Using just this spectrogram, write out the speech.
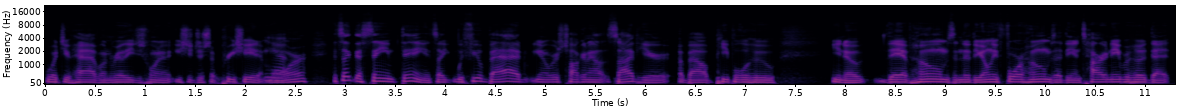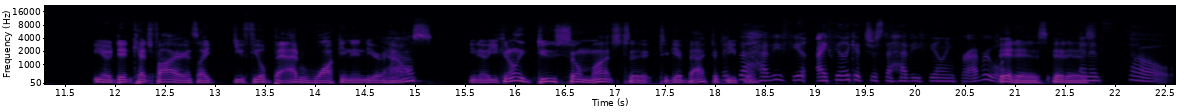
what you have when really you just want to you should just appreciate it Yeah. more. It's like the same thing. It's like we feel bad, you know, we're just talking outside here about people who, you know, they have homes and they're the only four homes at the entire neighborhood that you know didn't catch fire. It's like, do you feel bad walking into your Yeah. house? You know, you can only do so much to to give back to it's people. a heavy feel. I feel like it's just a heavy feeling for everyone. It is. It is. and it's so.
